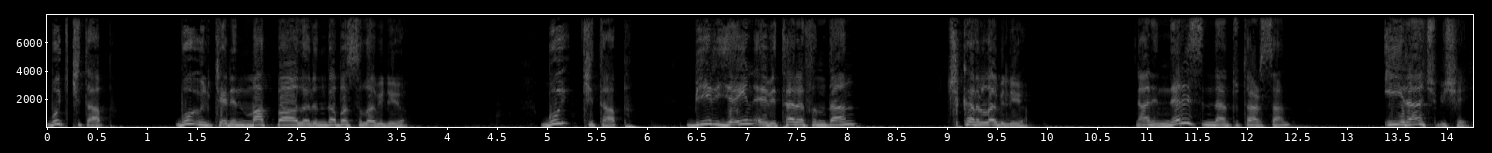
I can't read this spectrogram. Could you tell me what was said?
Bu kitap bu ülkenin matbaalarında basılabiliyor. Bu kitap bir yayın evi tarafından çıkarılabiliyor. Yani neresinden tutarsan iğrenç bir şey.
